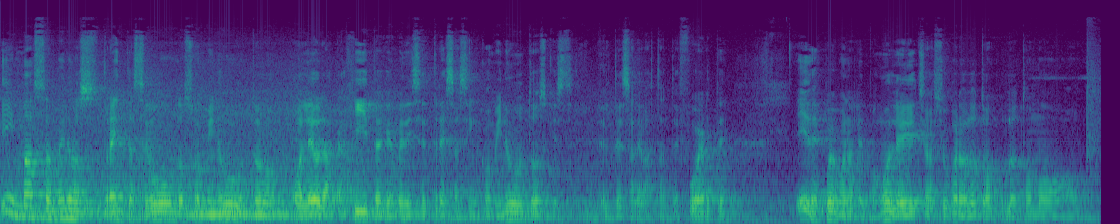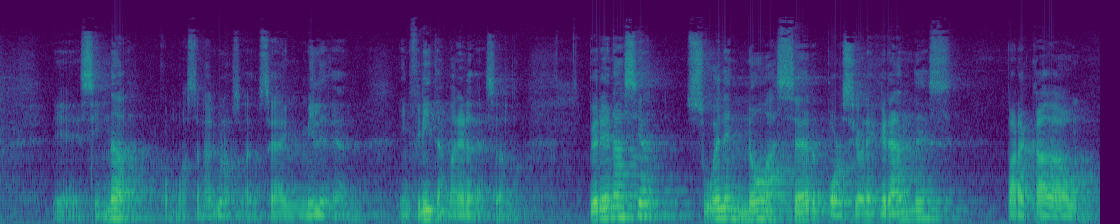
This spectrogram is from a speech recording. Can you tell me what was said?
y más o menos 30 segundos, un minuto, o leo la cajita que me dice 3 a 5 minutos, que el té sale bastante fuerte. Y después, bueno, le pongo leche, azúcar o lo, lo tomo eh, sin nada, como hacen algunos. O sea, hay miles de, infinitas maneras de hacerlo. Pero en Asia suelen no hacer porciones grandes para cada uno.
